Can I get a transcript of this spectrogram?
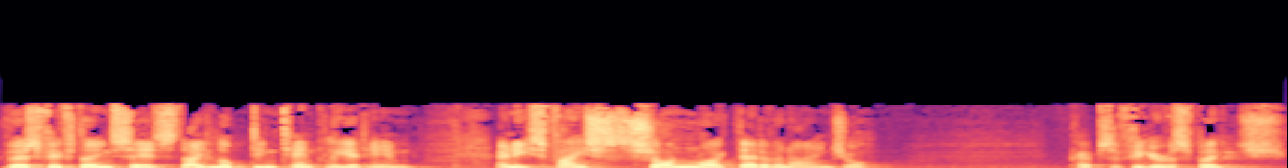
Verse 15 says, they looked intently at him and his face shone like that of an angel. Perhaps a figure of speech.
